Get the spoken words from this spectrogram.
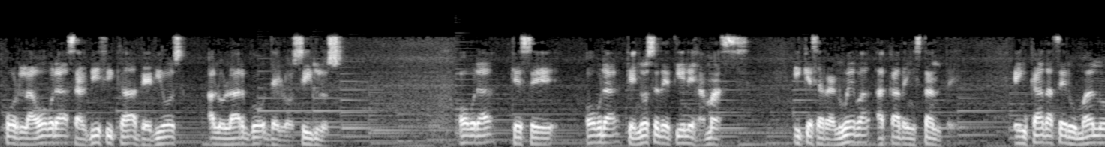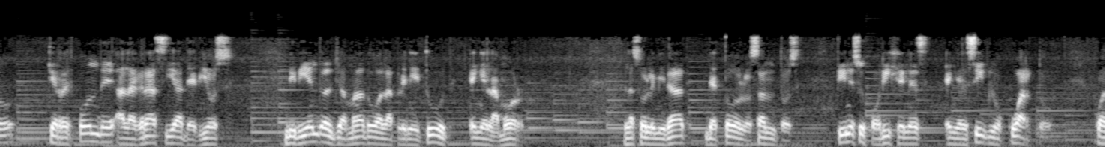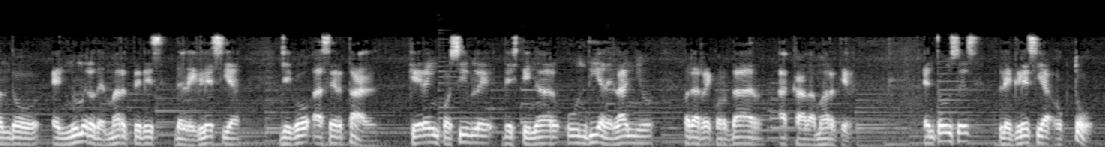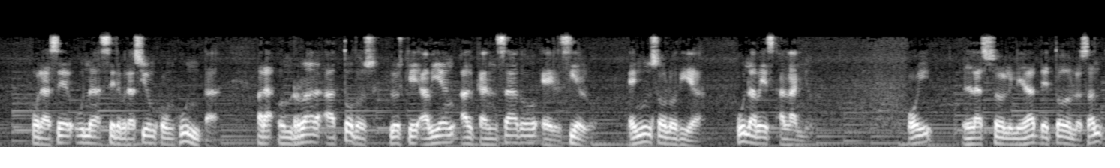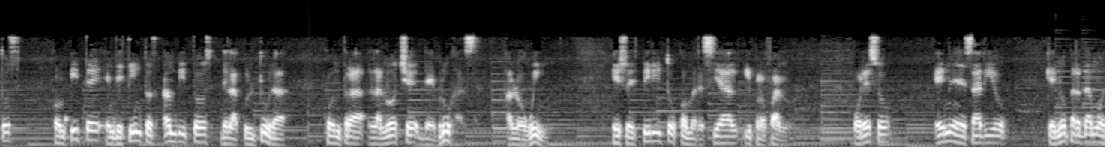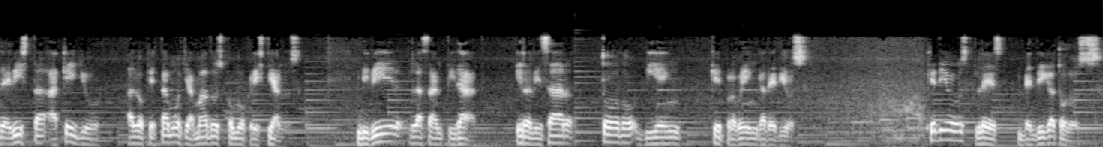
por la obra salvífica de Dios a lo largo de los siglos. Obra que se obra que no se detiene jamás y que se renueva a cada instante en cada ser humano que responde a la gracia de Dios, viviendo el llamado a la plenitud en el amor. La solemnidad de todos los santos tiene sus orígenes en el siglo IV, cuando el número de mártires de la Iglesia llegó a ser tal que era imposible destinar un día del año para recordar a cada mártir. Entonces la Iglesia optó por hacer una celebración conjunta para honrar a todos los que habían alcanzado el cielo en un solo día, una vez al año. Hoy, la solemnidad de todos los santos compite en distintos ámbitos de la cultura contra la noche de brujas, Halloween, y su espíritu comercial y profano. Por eso, es necesario que no perdamos de vista aquello a lo que estamos llamados como cristianos. Vivir la santidad y realizar todo bien que provenga de Dios. Que Dios les bendiga a todos.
